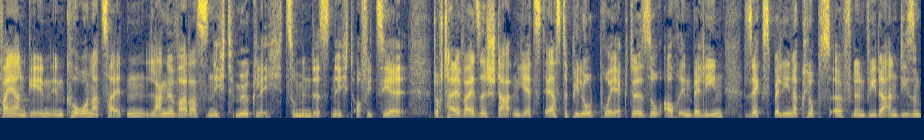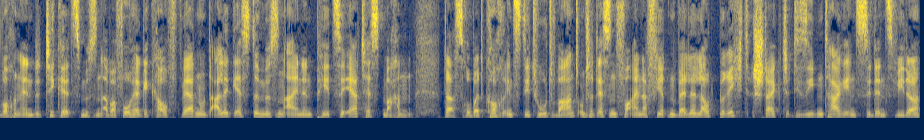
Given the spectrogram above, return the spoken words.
Feiern gehen in Corona-Zeiten, lange war das nicht möglich, zumindest nicht offiziell. Doch teilweise starten jetzt erste Pilotprojekte, so auch in Berlin. Sechs Berliner Clubs öffnen wieder an diesem Wochenende. Tickets müssen aber vorher gekauft werden und alle Gäste müssen einen PCR-Test machen. Das Robert-Koch-Institut warnt unterdessen vor einer vierten Welle. Laut Bericht steigt die Sieben-Tage-Inzidenz wieder,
